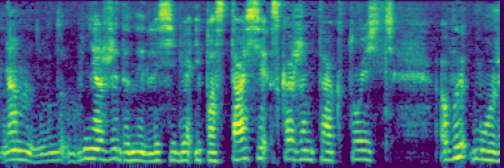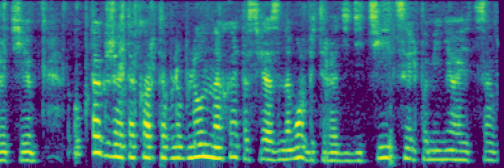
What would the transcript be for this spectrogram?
в неожиданной для себя ипостаси, скажем так. То есть вы можете также эта карта влюбленных, это связано, может быть, ради детей цель поменяется,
